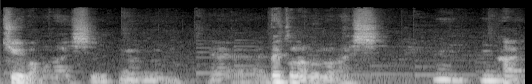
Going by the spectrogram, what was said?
キューバもないし、えーベトナムもないし、うんうん。はい。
